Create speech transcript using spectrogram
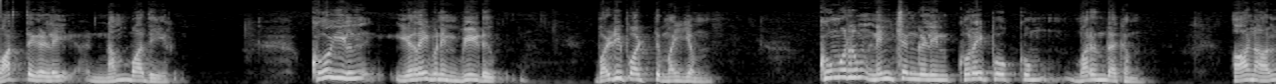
வார்த்தைகளை நம்பாதீர். கோயில் இறைவனின் வீடு வழிபாட்டு மையம் குமுறும் நெஞ்சங்களின் குறைபோக்கும் மருந்தகம். ஆனால்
